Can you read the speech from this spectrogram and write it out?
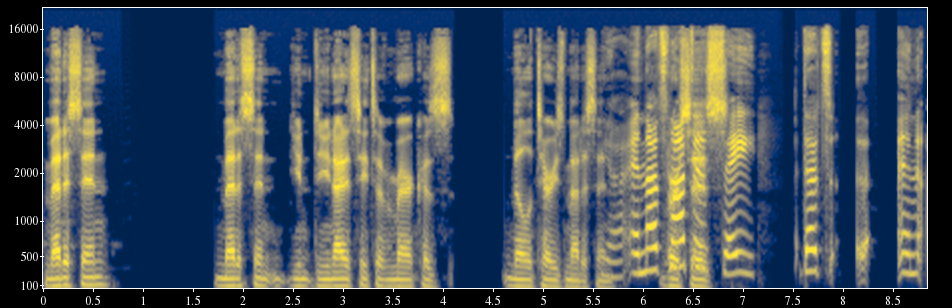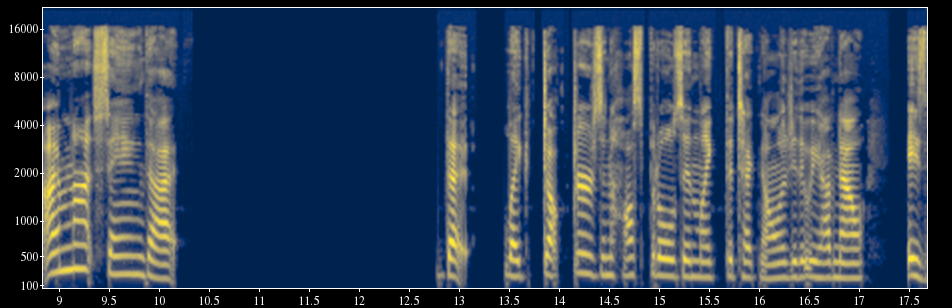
medicine medicine un- the united states of america's military's medicine Yeah, and that's not to say that's uh, and I'm not saying that that like doctors and hospitals and like the technology that we have now is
